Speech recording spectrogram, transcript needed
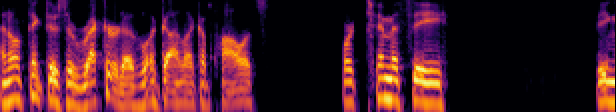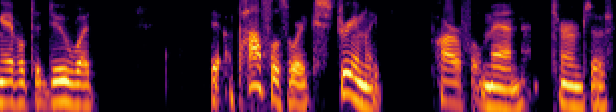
I don't think there's a record of a guy like Apollos or Timothy being able to do what the apostles were extremely powerful men in terms of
